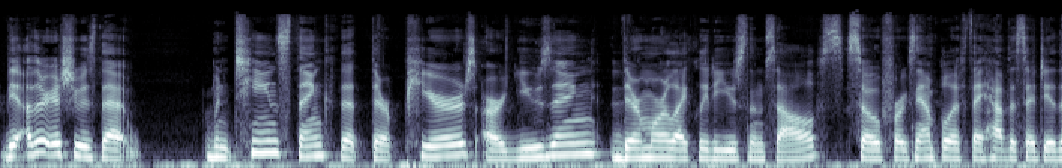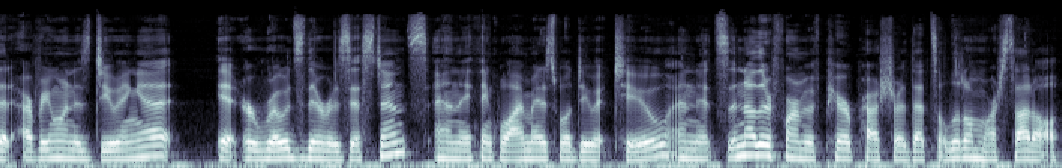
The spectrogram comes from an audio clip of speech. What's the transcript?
The other issue is that when teens think that their peers are using, they're more likely to use themselves. So, for example, if they have this idea that everyone is doing it, it erodes their resistance and they think, well, I might as well do it too. And it's another form of peer pressure that's a little more subtle.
